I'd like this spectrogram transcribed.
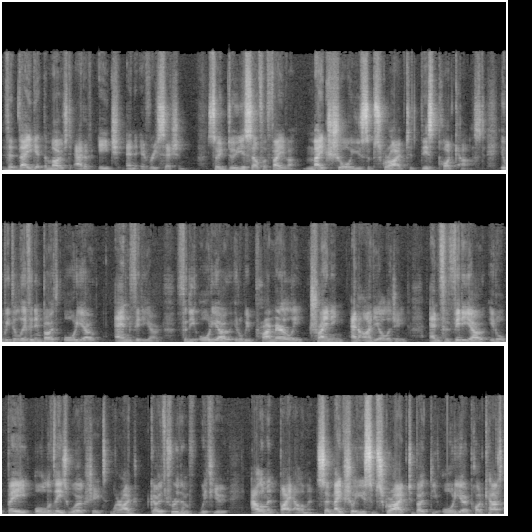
that they get the most out of each and every session. So do yourself a favor, make sure you subscribe to this podcast. It'll be delivered in both audio and video. For the audio, it'll be primarily training and ideology, and for video, it'll be all of these worksheets where I go through them with you element by element. So make sure you subscribe to both the audio podcast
